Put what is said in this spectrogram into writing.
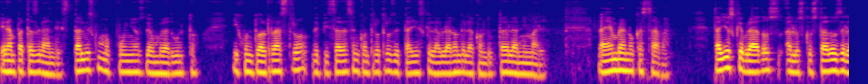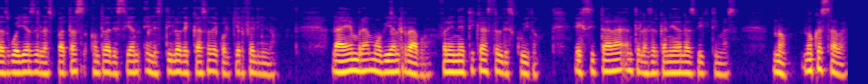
Eran patas grandes, tal vez como puños de hombre adulto, y junto al rastro de pisadas encontró otros detalles que le hablaron de la conducta del animal. La hembra no cazaba, Tallos quebrados a los costados de las huellas de las patas contradecían el estilo de caza de cualquier felino. La hembra movía el rabo, frenética hasta el descuido, excitada ante la cercanía de las víctimas. No, no cazaba.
